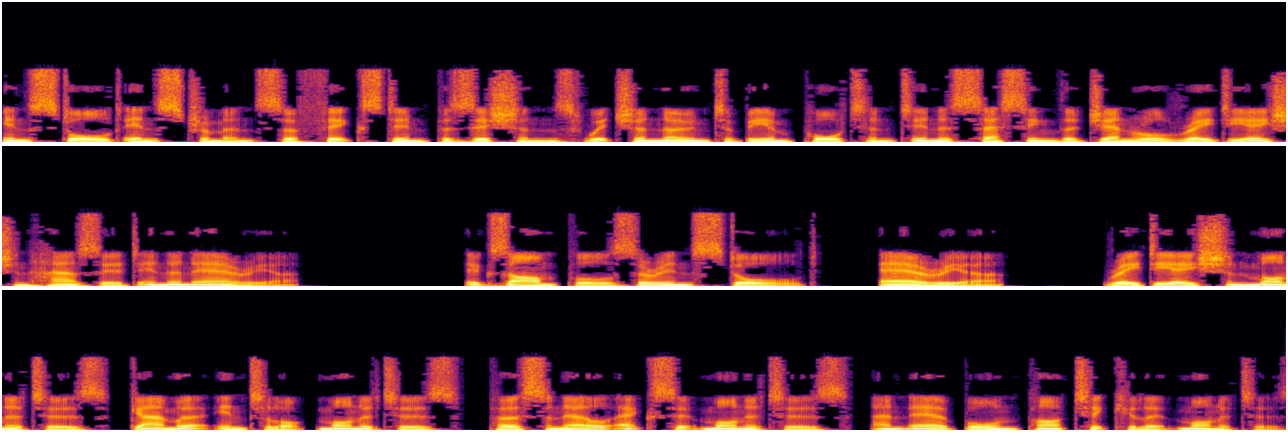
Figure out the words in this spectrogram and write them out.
Installed instruments are fixed in positions which are known to be important in assessing the general radiation hazard in an area. Examples are installed area radiation monitors, gamma interlock monitors, personnel exit monitors, and airborne particulate monitors.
